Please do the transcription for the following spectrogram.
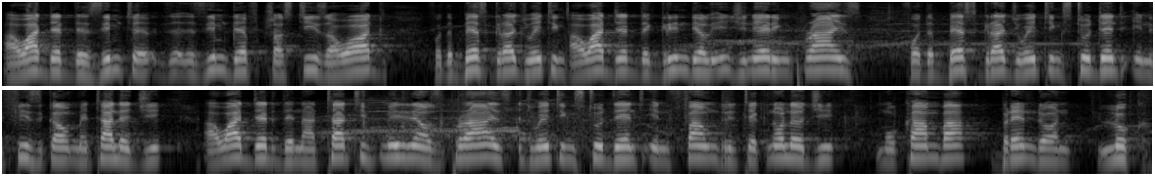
awarded the, ZIMDEF Trustees Award for the best graduating, awarded the Greendale Engineering Prize for the best graduating student in physical metallurgy, awarded the Natati Millennials Prize graduating student in foundry technology, Mukamba Brandon Luke.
